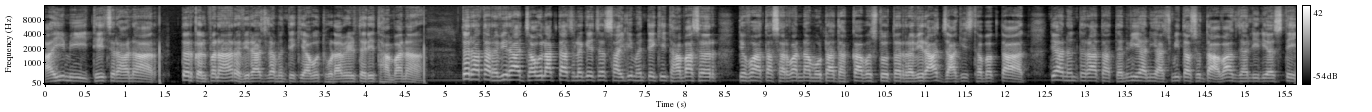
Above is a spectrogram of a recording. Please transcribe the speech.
आई मी इथेच राहणार. तर कल्पना रविराजला म्हणते की अहो थोडा वेळ तरी थांबा ना. तर आता रविराज जाऊ लागताच लगेचच सायली म्हणते की थांबा सर तेव्हा आता सर्वांना मोठा धक्का बसतो. तर रविराज जागीच थबकतात. त्यानंतर आता तन्वी आणि अस्मिता सुद्धा अवाक झालेली असते.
